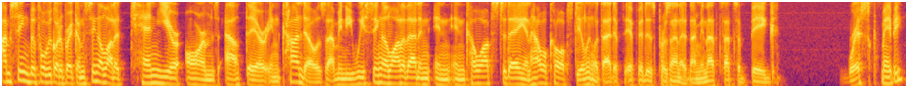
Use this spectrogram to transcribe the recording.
I'm seeing before we go to break, I'm seeing a lot of 10 year arms out there in condos. I mean, we seeing a lot of that in, in, in co ops today. And how are co ops dealing with that if, if it is presented? I mean, that's, that's a big risk, maybe?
